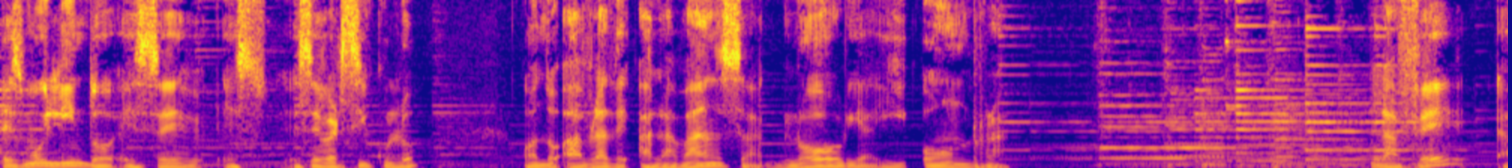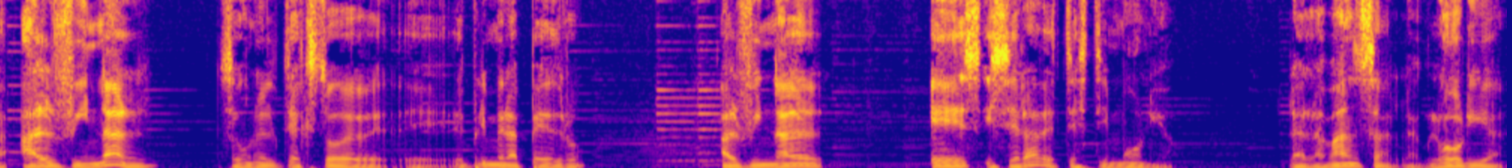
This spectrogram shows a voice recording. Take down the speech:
Es muy lindo ese, ese versículo cuando habla de alabanza, gloria y honra. La fe, al final, según el texto de, de, Primera Pedro, al final es y será de testimonio. La alabanza, la gloria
